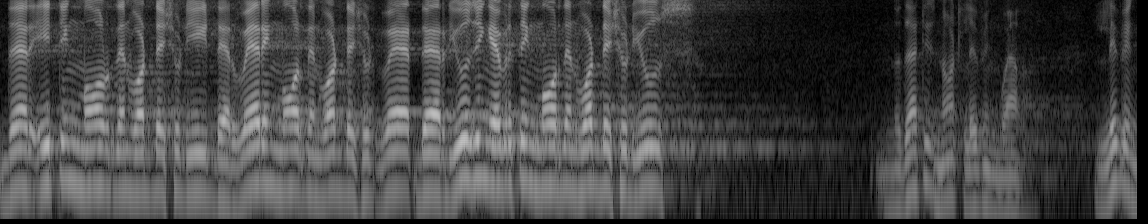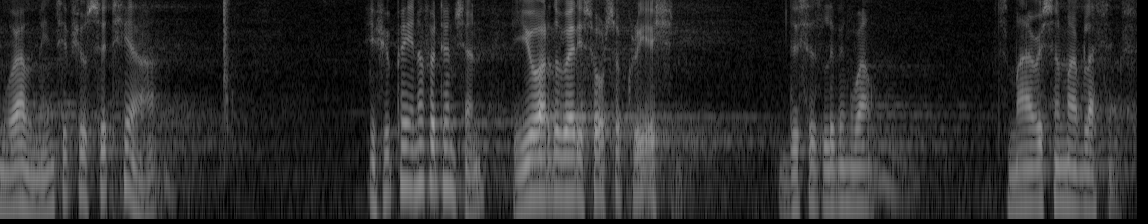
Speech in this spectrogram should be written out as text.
They're eating more than what they should eat, they're wearing more than what they should wear, they're using everything more than what they should use. No, that is not living well. Living well means if you sit here, if you pay enough attention, you are the very source of creation. This is living well. It's my wish and my blessings.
